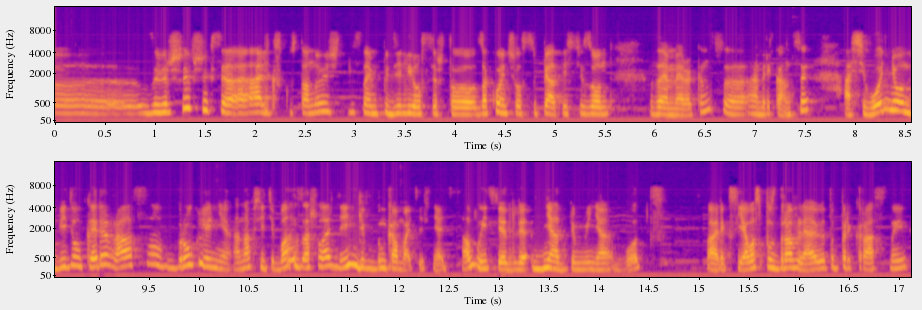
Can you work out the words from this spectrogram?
э, завершившихся, Алекс Кустанович с нами поделился, что закончился пятый сезон The Americans, э, американцы, а сегодня он видел Кэрри Рассел в Бруклине. Она в Ситибанк зашла деньги в банкомате снять. Событие для, дня для меня. Вот, Алекс, я вас поздравляю, это прекрасный,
